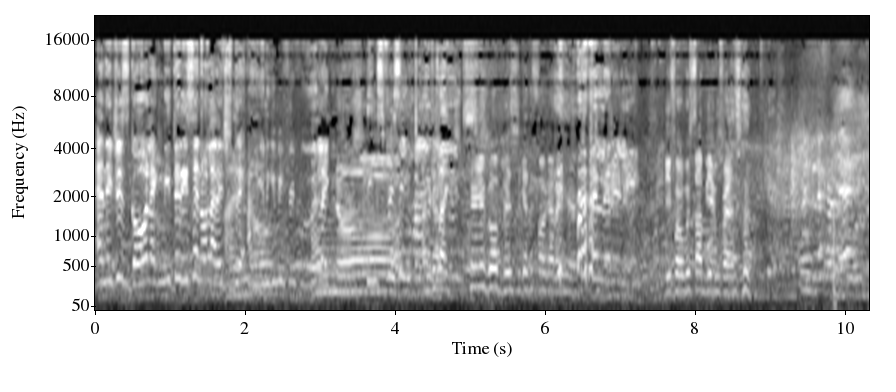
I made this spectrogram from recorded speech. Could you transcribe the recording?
and they just go, like ni te dicen hola. They just I like, are you gonna give me free food? I Like, know. thanks for saying hi. I'm just like, here you go, bitch. Get the fuck out of here. Literally. Before we stop being friends.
